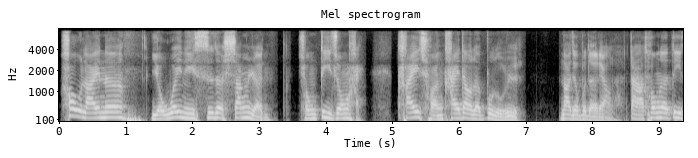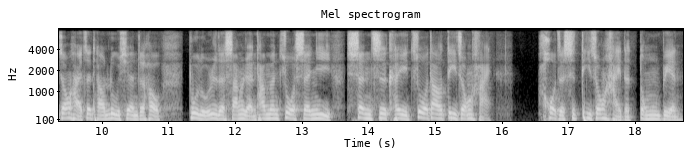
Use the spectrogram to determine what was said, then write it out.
后来呢，有威尼斯的商人从地中海开船开到了布鲁日。那就不得了了，打通了地中海这条路线之后，布鲁日的商人他们做生意，甚至可以做到地中海，或者是地中海的东边，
